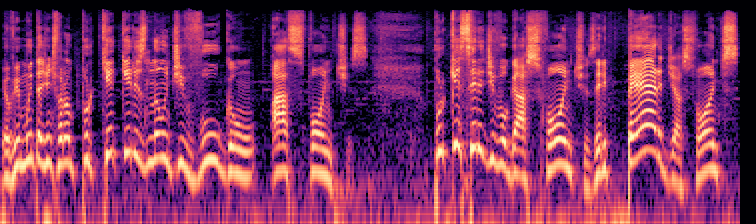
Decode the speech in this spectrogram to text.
Eu vi muita gente falando por que, que eles não divulgam as fontes. Porque se ele divulgar as fontes, ele perde as fontes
